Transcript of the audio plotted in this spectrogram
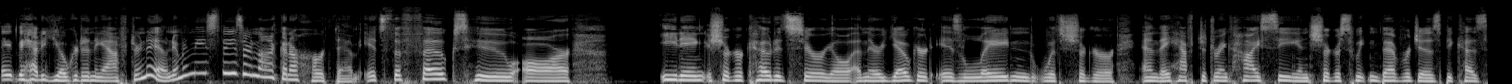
they, they had a yogurt in the afternoon. I mean, these these are not going to hurt them. It's the folks who are eating sugar coated cereal and their yogurt is laden with sugar and they have to drink Hi-C and sugar sweetened beverages because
